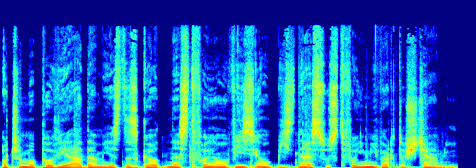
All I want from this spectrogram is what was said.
o czym opowiadam, jest zgodne z Twoją wizją biznesu, z Twoimi wartościami,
